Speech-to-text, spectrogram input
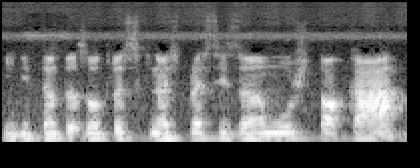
e de tantas outras que nós precisamos tocar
